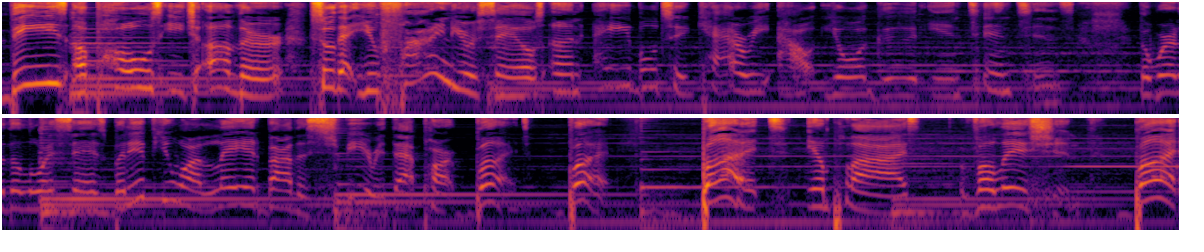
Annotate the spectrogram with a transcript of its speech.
These oppose each other so that you find yourselves unable to carry out your good intentions the word of the Lord says, But if you are led by the Spirit, that part, but, but, but implies volition. But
